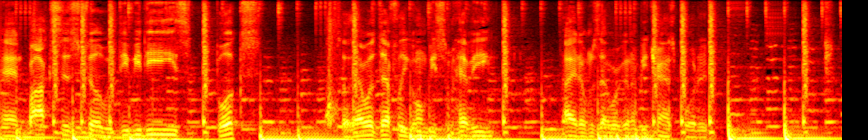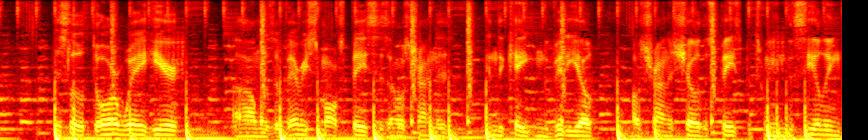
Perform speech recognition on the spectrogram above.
and boxes filled with DVDs, books. So that was definitely going to be some heavy items that were going to be transported. This little doorway here um, was a very small space as I was trying to indicate in the video. I was trying to show the space between the ceiling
